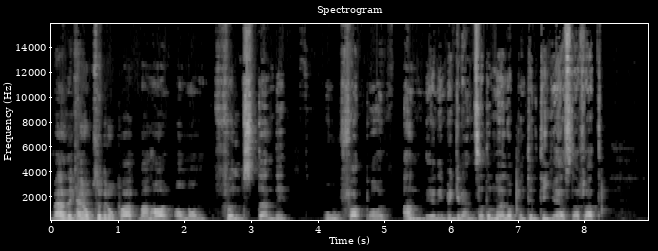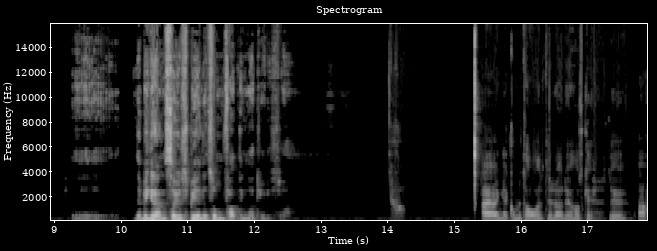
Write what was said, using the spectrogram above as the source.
Men det kan ju också bero på att man har av någon fullständigt ofattbar anledning begränsat de där loppen till 10 hästar så att eh, det begränsar ju spelets omfattning naturligtvis. va. Nej, jag har inga kommentarer till det där. Det, har skrivit, det, ja,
